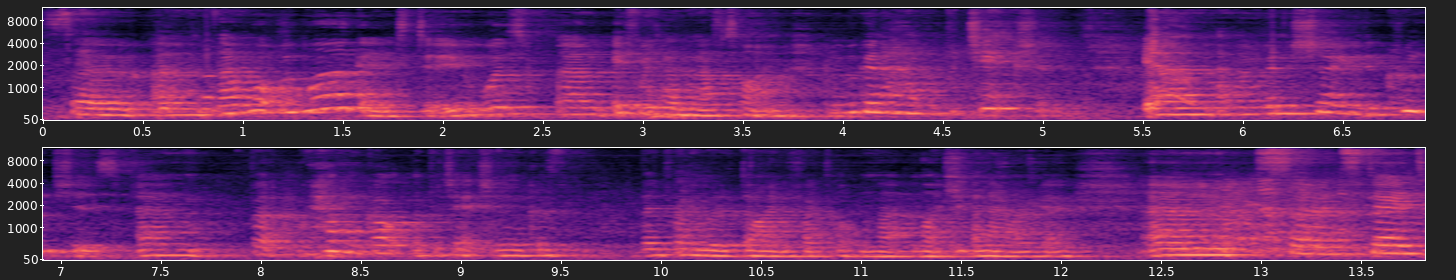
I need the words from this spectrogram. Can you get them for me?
So um, now what we were going to do was, um, if we had enough time, we were going to have a projection. Um, and we were going to show you the creatures, um, but we haven't got the projection because they probably would have died if I told them that like an hour ago. Um, so instead,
